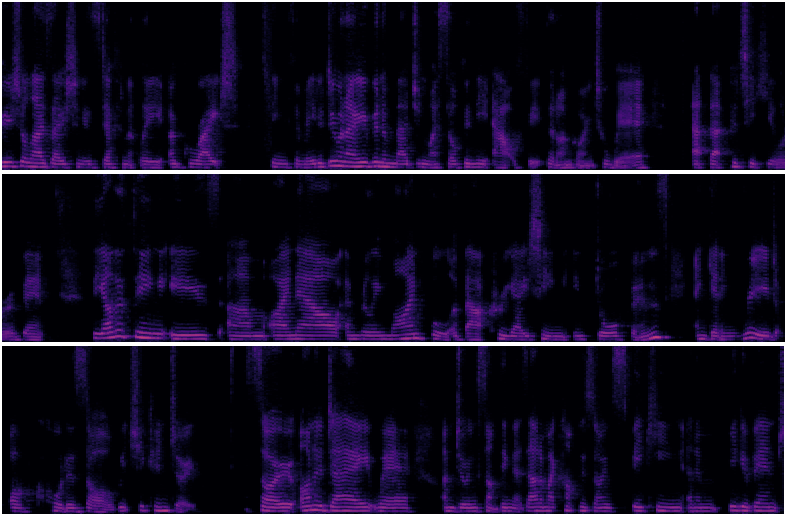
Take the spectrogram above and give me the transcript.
visualization is definitely a great thing for me to do. And I even imagine myself in the outfit that I'm going to wear at that particular event. The other thing is, um, I now am really mindful about creating endorphins and getting rid of cortisol, which you can do. So, on a day where I'm doing something that's out of my comfort zone, speaking at a big event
